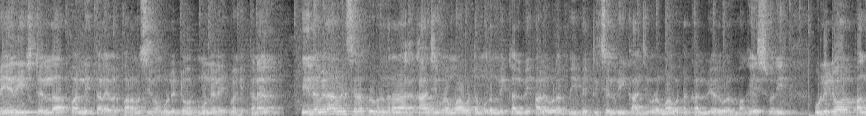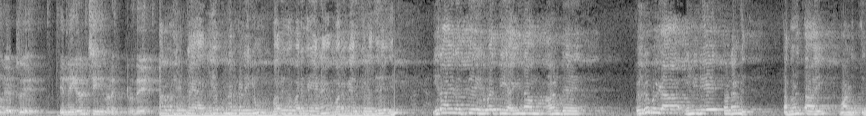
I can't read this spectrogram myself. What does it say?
மேரி ஸ்டெல்லா பள்ளி தலைவர் பரமசிவம் உள்ளிட்டோர் முன்னிலை வகித்தனர். இந்த விழாவில் சிறப்பு விருந்தினராக காஞ்சிபுரம் மாவட்ட முதன்மை கல்வி அலுவலர் வி. வெற்றி செல்வி காஞ்சிபுரம் மாவட்ட கல்வி அலுவலர் மகேஸ்வரி உள்ளிட்டோர் பங்கேற்று இந்நிகழ்ச்சி நடைபெற்றது. இயக்குநர்களையும் வருக வருக என வரவேற்கிறது. இராயிரத்து இருபத்தி ஐந்தாம் ஆண்டு பெருவிழா இனிதே தொடர்ந்து வாழ்த்து.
